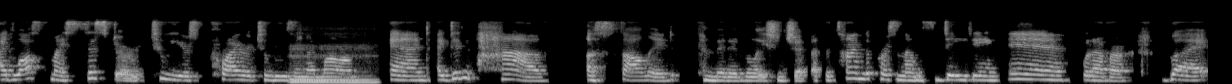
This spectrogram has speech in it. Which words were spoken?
I'd lost my sister two years prior to losing mm. my mom, mm. and I didn't have a solid committed relationship. At the time, the person I was dating, eh, whatever. But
